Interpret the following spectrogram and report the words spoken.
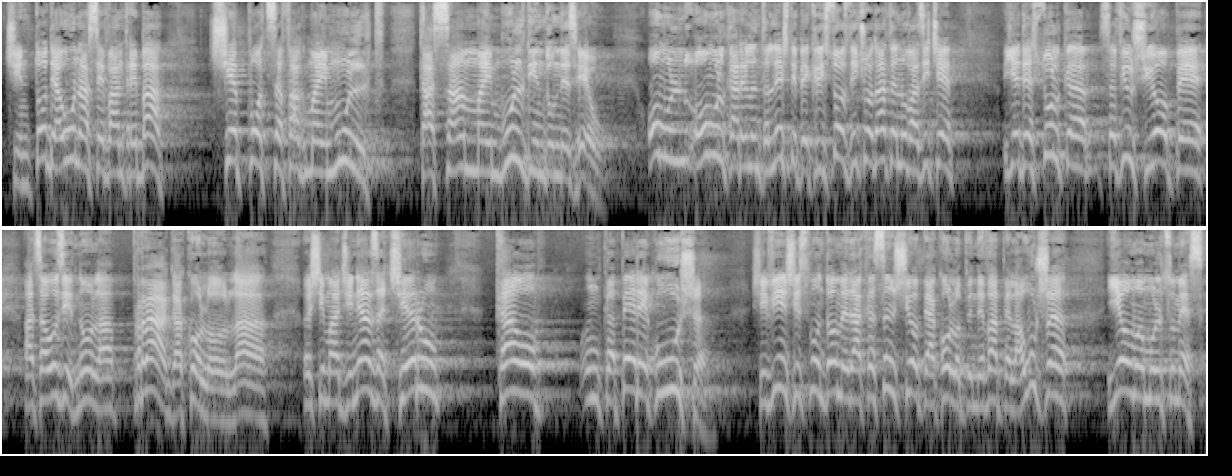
Ci întotdeauna se va întreba ce pot să fac mai mult ca să am mai mult din Dumnezeu. Omul, omul care îl întâlnește pe Hristos niciodată nu va zice e destul că să fiu și eu pe, ați auzit, nu? La prag acolo, la, își imaginează cerul ca o încăpere cu ușă. Și vin și spun, domne, dacă sunt și eu pe acolo, pe undeva pe la ușă, eu mă mulțumesc.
